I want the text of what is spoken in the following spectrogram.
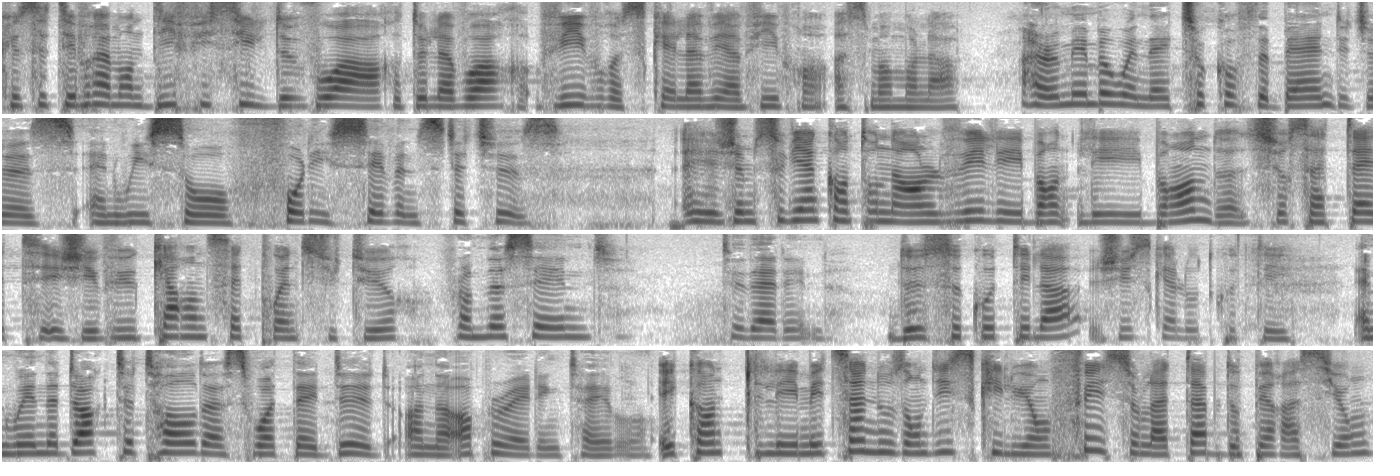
Que c'était vraiment difficile de voir, de la voir vivre ce qu'elle avait à vivre à ce moment-là. I remember when they took off the bandages and we saw 47 stitches. Et je me souviens quand on a enlevé les, ban- les bandes sur sa tête et j'ai vu 47 points de suture from this end to that end. de ce côté-là jusqu'à l'autre côté. And when the doctor told us what they did on the operating table, Et quand les médecins nous ont dit ce qu'ils lui ont fait sur la table d'opération,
